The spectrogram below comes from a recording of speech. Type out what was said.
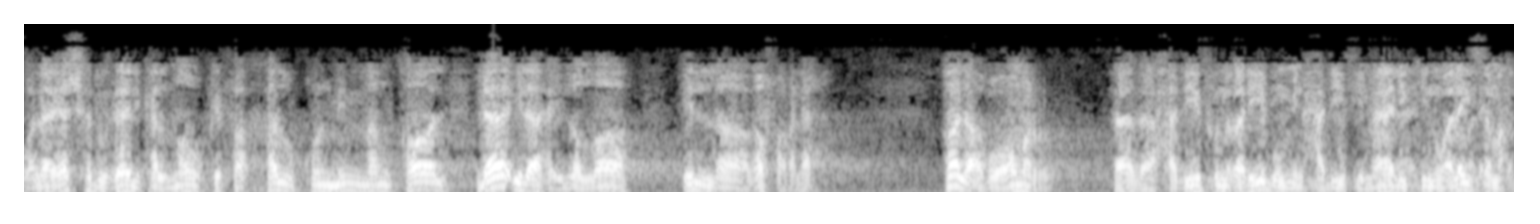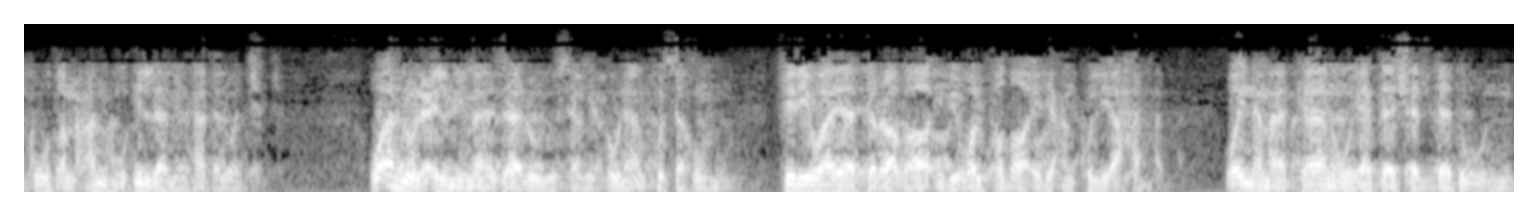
ولا يشهد ذلك الموقف خلق ممن قال لا إله إلا الله إلا غفر له. قال أبو عمر هذا حديث غريب من حديث مالك وليس محفوظا عنه إلا من هذا الوجه. وأهل العلم ما زالوا يسامحون أنفسهم في روايات الرغائب والفضائل عن كل أحد وإنما كانوا يتشددون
